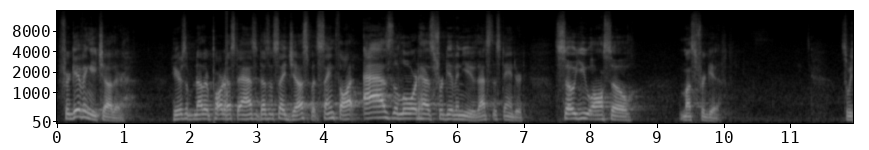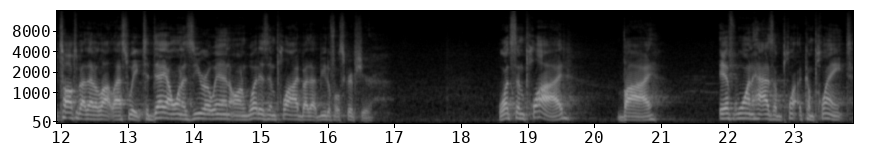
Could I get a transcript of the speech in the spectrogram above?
forgiving each other. Here's another part of us to ask. It doesn't say just, but same thought. As the Lord has forgiven you, that's the standard. So you also must forgive. So we talked about that a lot last week. Today I want to zero in on what is implied by that beautiful scripture. What's implied by if one has a, pl- a complaint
